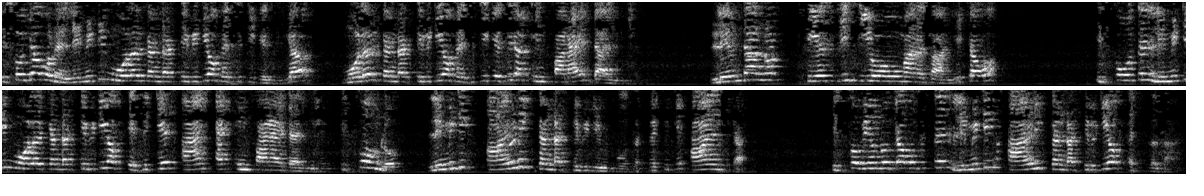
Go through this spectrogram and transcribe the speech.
इसको क्या बोल? रहे हैं limiting molar conductivity of acetic acid या molar conductivity of acetic acid at infinite dilution lambda naught C S three C minus ion ये क्या हुआ? इसको बोलते हैं limiting molar conductivity of acetate ion at infinite dilution इसको हम लोग लिमिटिंग आयोनिक कंडक्टिविटी भी बोल सकते हैं, क्योंकि आयंस का इसको भी हम लोग क्या बोल सकते हैं? Limiting ionic conductivity of H plus ion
